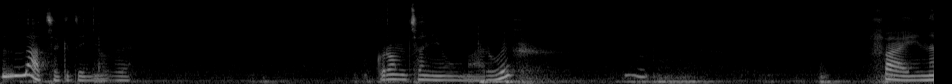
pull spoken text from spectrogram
placek dyniowy. Gromca nieumarłych. Fajne.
